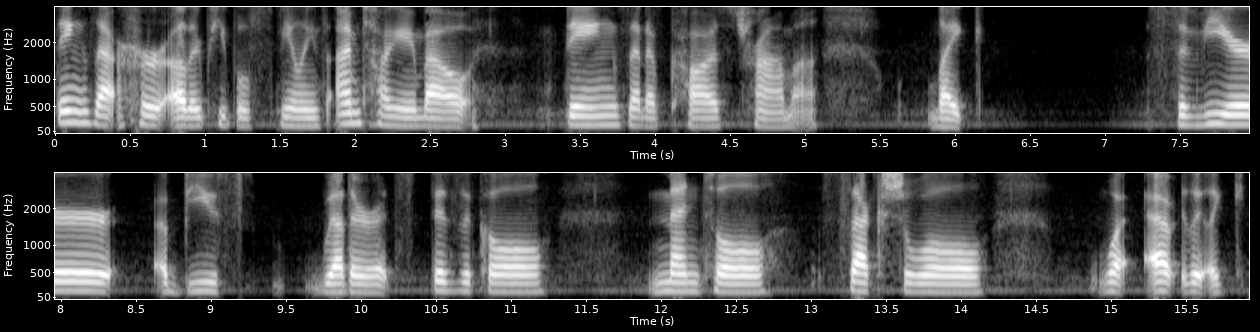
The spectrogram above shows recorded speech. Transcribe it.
things that hurt other people's feelings. I'm talking about things that have caused trauma, like severe abuse, whether it's physical, mental, sexual, whatever, like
